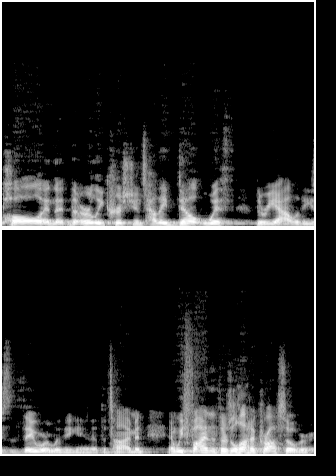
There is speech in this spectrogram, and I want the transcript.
Paul and the, the early Christians, how they dealt with the realities that they were living in at the time. And, and we find that there's a lot of crossover,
